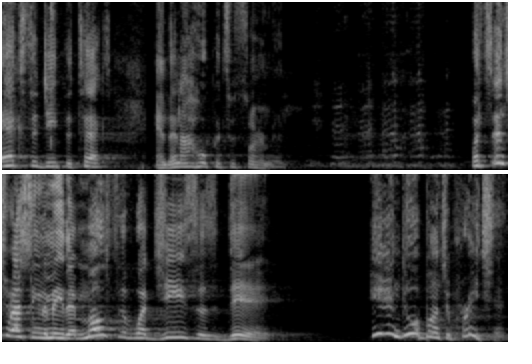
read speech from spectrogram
exegete the text, and then I hope it's a sermon. but it's interesting to me that most of what Jesus did, he didn't do a bunch of preaching.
